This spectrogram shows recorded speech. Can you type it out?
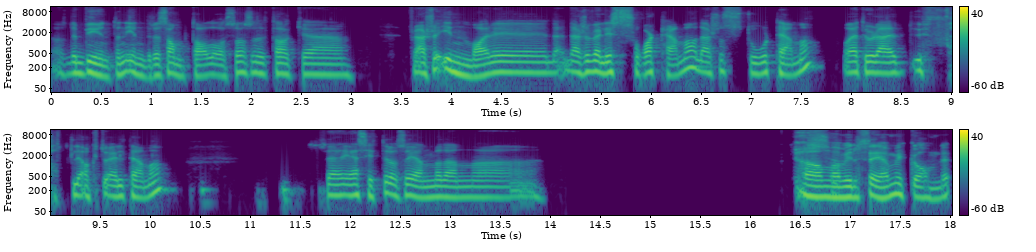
altså Det begynte en indre samtale også, så det tar ikke For det er så innmari det er så veldig sårt tema. Det er så stort tema. Og jeg tror det er et ufattelig aktuelt tema. Så jeg, jeg sitter også igjen med den uh... Ja, man vil si mye om det.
